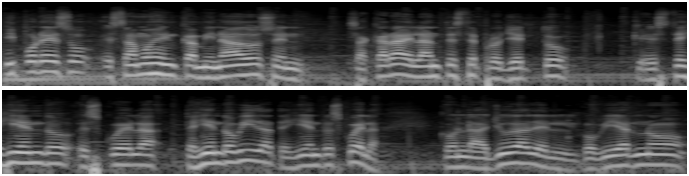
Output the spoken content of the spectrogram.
y por eso estamos encaminados en sacar adelante este proyecto que es Tejiendo Escuela, Tejiendo Vida, Tejiendo Escuela, con la ayuda del gobierno,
